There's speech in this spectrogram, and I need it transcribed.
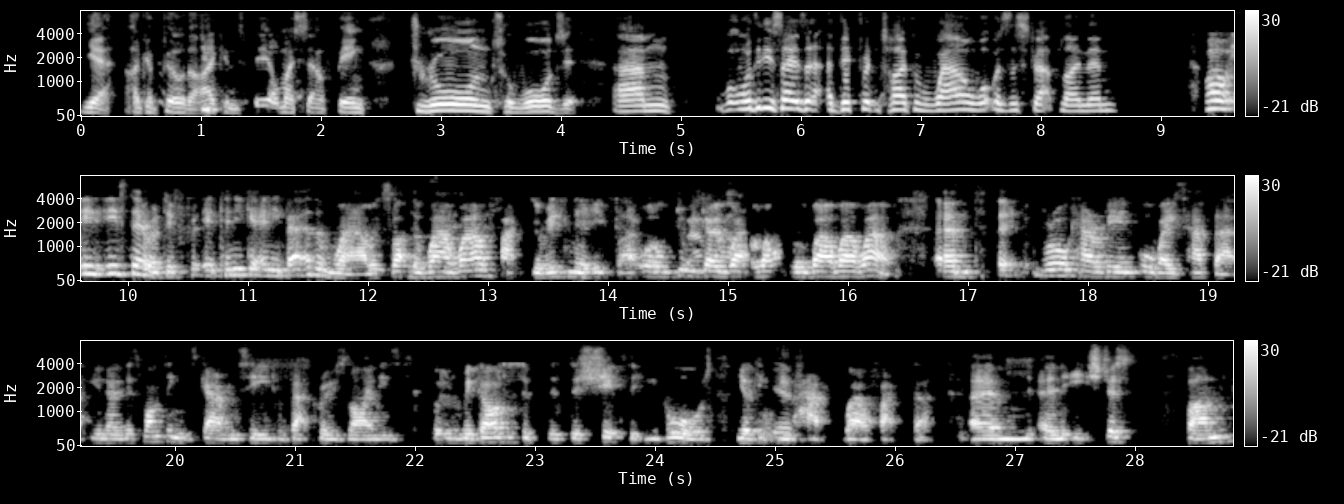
Yeah, I can feel that. I can feel myself being drawn towards it. Um, what, what did you say is a, a different type of wow? What was the strap line then? Well, is, is, there a different? Can you get any better than WoW? It's like the wow wow factor, isn't it? It's like, well, do we go wow wow wow wow wow? Um, but Royal Caribbean always have that. You know, there's one thing that's guaranteed with that cruise line is, regardless of the, the ship that you board, you yeah. you have wow factor um, and it's just fun.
